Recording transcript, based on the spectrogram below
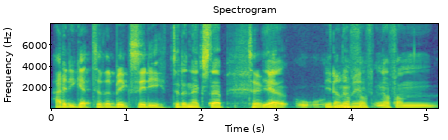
how did he get to the big city? To the next step. To yeah, get- you know I mean? from you know from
